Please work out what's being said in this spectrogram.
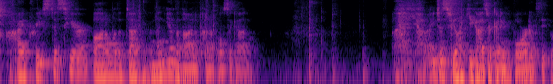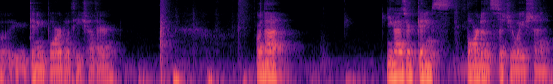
High Priestess here, bottom of the deck, and then you have the Nine of Pentacles again. I just feel like you guys are getting bored with getting bored with each other, or that you guys are getting bored of the situation.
